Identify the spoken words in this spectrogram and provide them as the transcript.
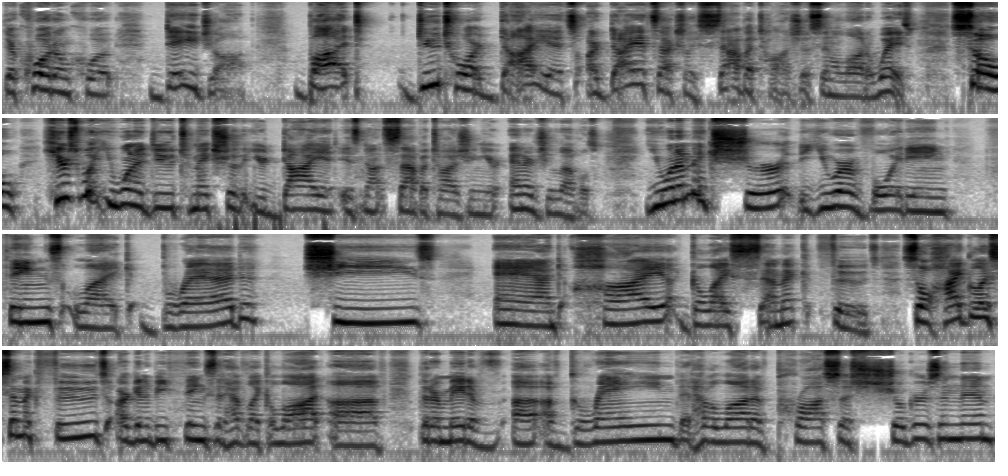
their quote unquote day job. But due to our diets, our diets actually sabotage us in a lot of ways. So, here's what you want to do to make sure that your diet is not sabotaging your energy levels. You want to make sure that you are avoiding things like bread, cheese, and high glycemic foods. So high glycemic foods are going to be things that have like a lot of that are made of uh, of grain that have a lot of processed sugars in them.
